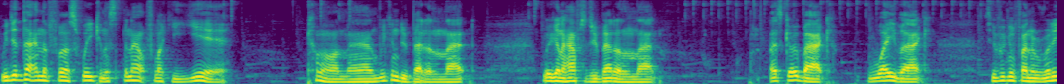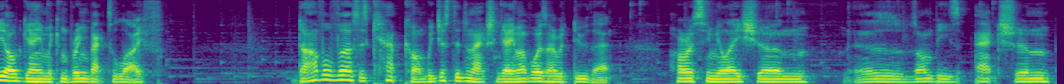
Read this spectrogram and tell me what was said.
We did that in the first week and it's been out for like a year. Come on, man. We can do better than that. We're going to have to do better than that. Let's go back, way back, see if we can find a really old game we can bring back to life. Darvel versus Capcom. We just did an action game, otherwise I would do that. Horror simulation, uh, zombies action,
